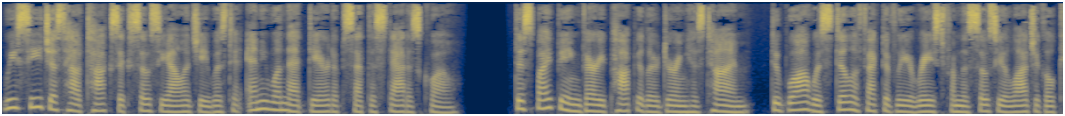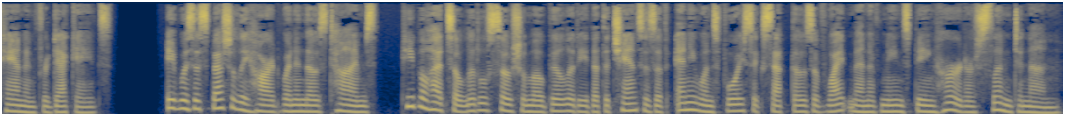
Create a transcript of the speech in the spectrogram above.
we see just how toxic sociology was to anyone that dared upset the status quo. Despite being very popular during his time, Dubois was still effectively erased from the sociological canon for decades. It was especially hard when, in those times, People had so little social mobility that the chances of anyone's voice except those of white men of means being heard are slim to none.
